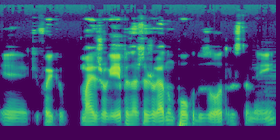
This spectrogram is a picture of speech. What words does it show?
é, que foi que eu mais joguei, apesar de ter jogado um pouco dos outros também.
